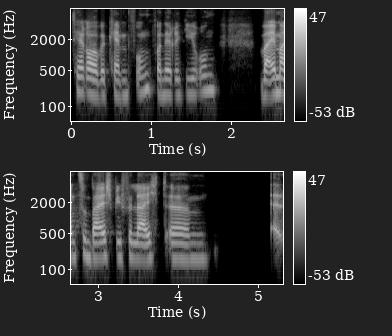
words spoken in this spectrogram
Terrorbekämpfung von der Regierung, weil man zum Beispiel vielleicht ähm, äh,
